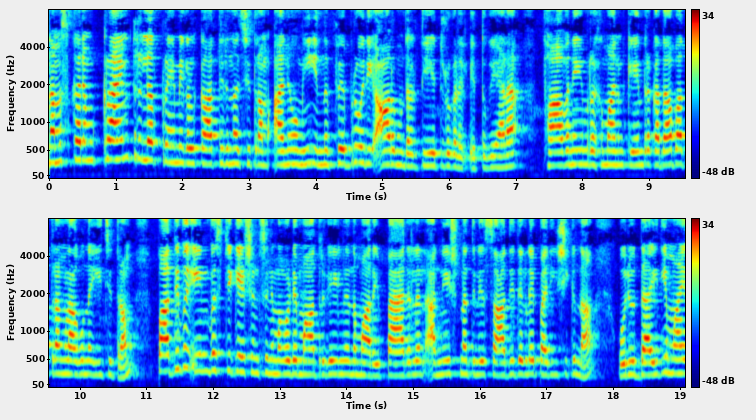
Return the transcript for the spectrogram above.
നമസ്കാരം. ക്രൈം ത്രില്ലർ പ്രേമികൾ കാത്തിരുന്ന ചിത്രം അനോമി ഇന്ന് ഫെബ്രുവരി ആറ് മുതൽ തിയേറ്ററുകളിൽ എത്തുകയാണ്. ഭാവനയും റഹ്മാനും കേന്ദ്ര കഥാപാത്രങ്ങളാകുന്ന ഈ ചിത്രം പതിവ് ഇൻവെസ്റ്റിഗേഷൻ സിനിമകളുടെ മാതൃകയിൽ നിന്ന് മാറി പാരലൽ അന്വേഷണത്തിന്റെ സാധ്യതകളെ പരീക്ഷിക്കുന്ന ഒരു ധൈര്യമായ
